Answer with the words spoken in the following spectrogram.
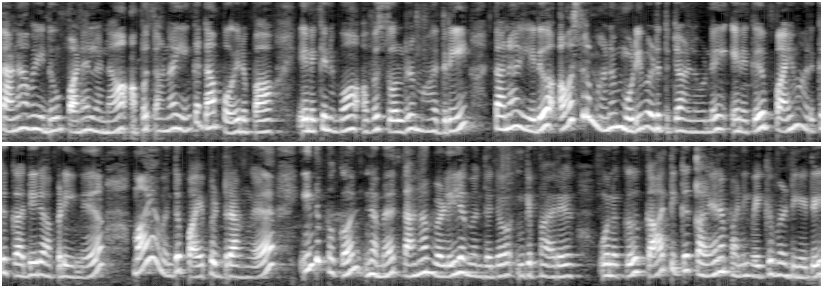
தனாவை எதுவும் பண்ணலைன்னா அப்போ தானா எங்கே தான் போயிருப்பா? எனக்கு என்னமோ அவ சொல்கிற மாதிரி தனா ஏதோ அவசரமான முடிவு எடுத்துட்டாளோன்னு எனக்கு பயமாக இருக்குது கதிர் அப்படின்னு மாயா வந்து பயப்படுறாங்க. இந்த பக்கம் நம்ம தனா வெளியில் வந்ததும் இங்கே பாரு உனக்கு கார்த்திக்கு கல்யாணம் பண்ணி வைக்க வேண்டியது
